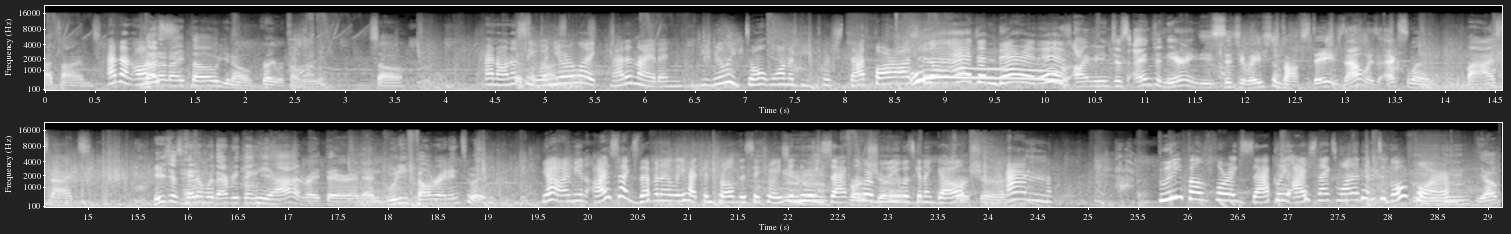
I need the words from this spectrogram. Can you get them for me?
at times. And then Meta honest, Knight, though, you know, great recovery. So, and honestly, when you're like Meta Knight and you really don't want to be pushed that far onto the edge, and there it is. I mean, just engineering these situations off stage, that was excellent by iSnacks. He just hit him with everything he had right there, and, and Booty fell right into it. Yeah, I mean, Isaacs definitely had control of the situation, knew Mhm, exactly where Booty was gonna go, for sure. and Booty felt for exactly Isaacs wanted him to go for. Mhm, Yep.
